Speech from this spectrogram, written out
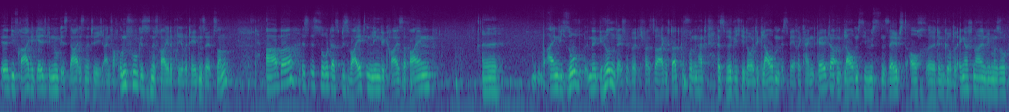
äh, die Frage, Geld genug ist da, ist natürlich einfach Unfug. Es ist eine Frage der Prioritätensetzung. Aber es ist so, dass bis weit in linke Kreise rein äh, eigentlich so eine Gehirnwäsche, würde ich fast sagen, stattgefunden hat, dass wirklich die Leute glauben, es wäre kein Geld da und glauben, sie müssten selbst auch äh, den Gürtel enger schnallen, wie man so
